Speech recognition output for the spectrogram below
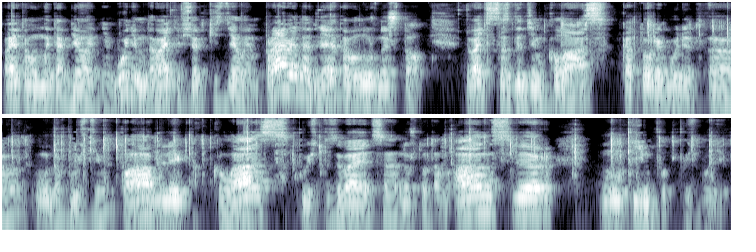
Поэтому мы так делать не будем. Давайте все-таки сделаем правильно. Для этого нужно что? Давайте создадим класс, который будет, э, ну, допустим, public класс, пусть называется, ну что там, answer, ну, input пусть будет.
